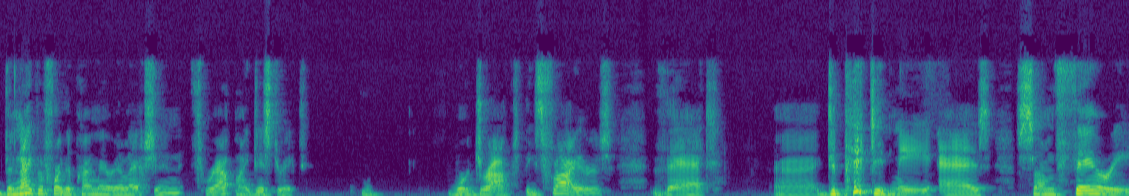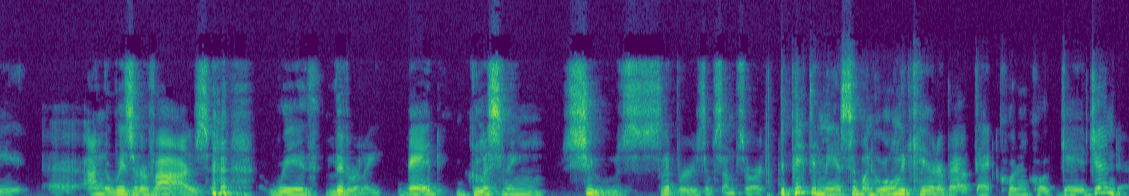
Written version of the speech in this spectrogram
The night before the primary election, throughout my district, were dropped these flyers that uh, depicted me as some fairy uh, on the Wizard of Oz with literally red, glistening shoes, slippers of some sort, depicted me as someone who only cared about that quote unquote gay agenda.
